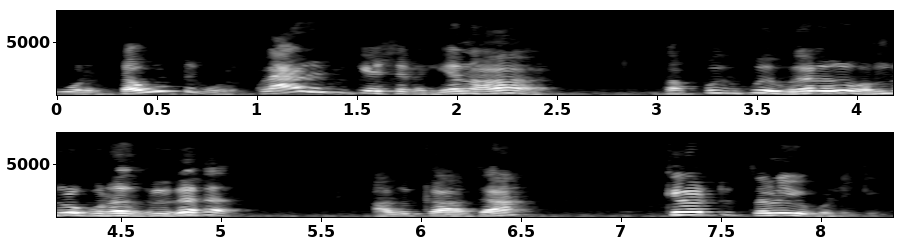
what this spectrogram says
ஒரு டவுட்டுக்கு ஒரு கிளாரிஃபிகேஷனுக்கு ஏன்னா தப்புக்கு போய் வேறு எதுவும் வந்துடக்கூடாது இல்லை அதுக்காக தான் கேட்டு தெளிவு பண்ணிக்கும்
